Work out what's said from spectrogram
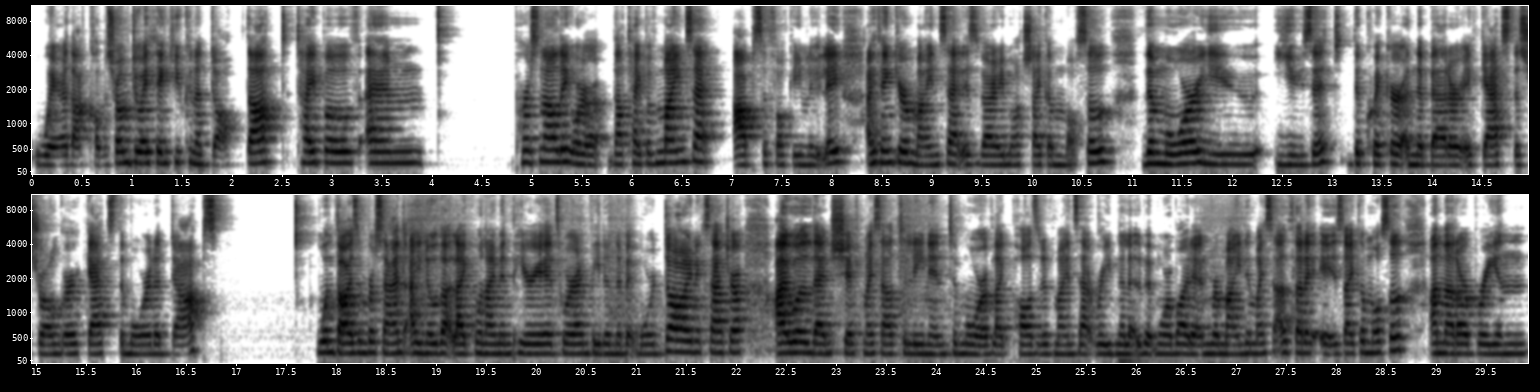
where that comes from. Do I think you can adopt that type of um personality or that type of mindset? Absolutely. I think your mindset is very much like a muscle. The more you use it, the quicker and the better it gets, the stronger it gets, the more it adapts. 1000% i know that like when i'm in periods where i'm feeling a bit more down etc i will then shift myself to lean into more of like positive mindset reading a little bit more about it and reminding myself that it is like a muscle and that our brain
